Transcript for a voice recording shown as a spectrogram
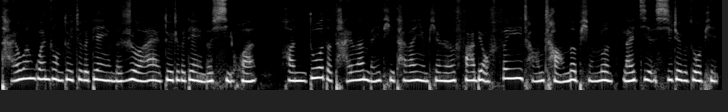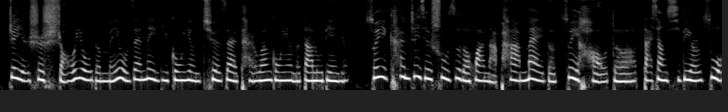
台湾观众对这个电影的热爱，对这个电影的喜欢。很多的台湾媒体、台湾影评人发表非常长的评论来解析这个作品，这也是少有的没有在内地公映却在台湾公映的大陆电影。所以看这些数字的话，哪怕卖的最好的《大象席地而坐》，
